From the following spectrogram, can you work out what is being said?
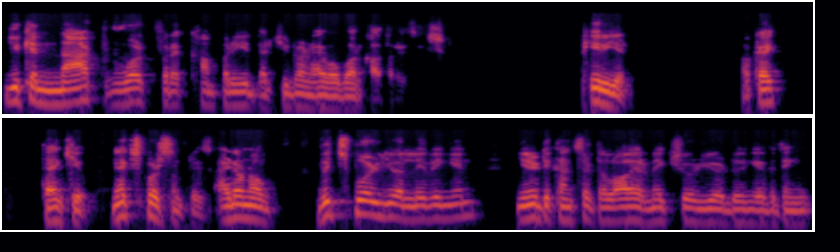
you cannot work for a company that you don't have a work authorization. Period. Okay, thank you. Next person, please. I don't know which world you are living in you need to consult a lawyer, make sure you're doing everything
